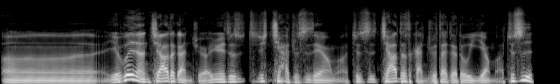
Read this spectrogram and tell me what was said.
呃，也不能讲家的感觉啊，因为就是就家就是这样嘛，就是家的感觉大家都一样嘛，就是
